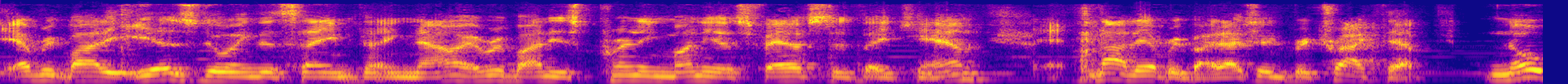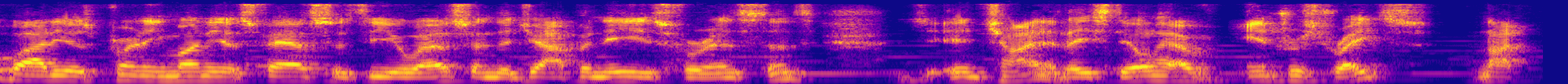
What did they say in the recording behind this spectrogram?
Everybody is doing the same thing now. Everybody's printing money as fast as they can. Not everybody. I should retract that. Nobody is printing money as fast as the U.S. and the Japanese, for instance. In China, they still have interest rates, not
